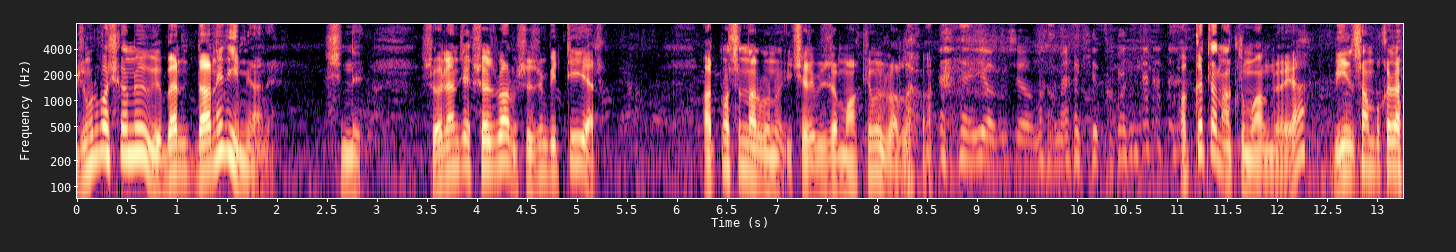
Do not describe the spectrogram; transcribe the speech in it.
Cumhurbaşkanı uyuyor. Ben daha ne diyeyim yani? Şimdi söylenecek söz var mı? Sözün bittiği yer. Atmasınlar bunu içeri. Biz de mahkumuz vallahi. Yok bir şey olmaz merak etmeyin. Hakikaten aklım almıyor ya. Bir insan bu kadar...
